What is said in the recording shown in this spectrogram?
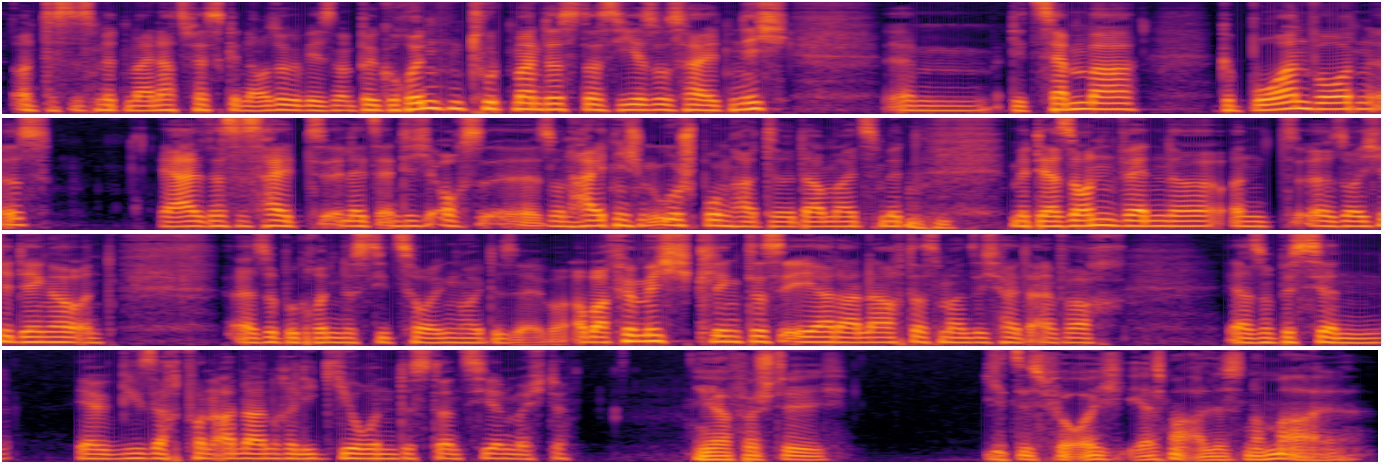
Und das ist mit Weihnachtsfest genauso gewesen. Und begründen tut man das, dass Jesus halt nicht im Dezember geboren worden ist. Ja, dass es halt letztendlich auch äh, so einen heidnischen Ursprung hatte, damals mit, mhm. mit der Sonnenwende und äh, solche Dinge. Und also begründen es die Zeugen heute selber. Aber für mich klingt es eher danach, dass man sich halt einfach ja so ein bisschen, ja, wie gesagt, von anderen Religionen distanzieren möchte. Ja, verstehe ich. Jetzt ist für euch erstmal alles normal.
